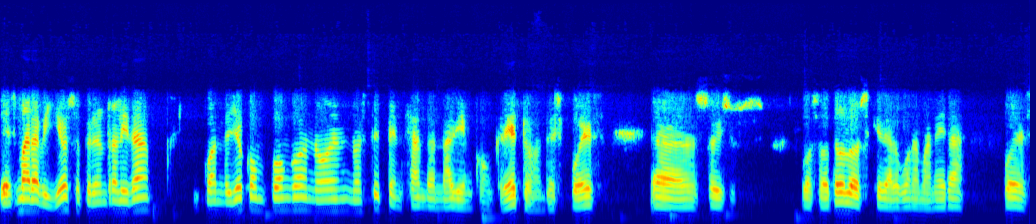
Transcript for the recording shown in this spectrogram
Es maravilloso, pero en realidad cuando yo compongo no, no estoy pensando en nadie en concreto. Después uh, sois vosotros los que de alguna manera pues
